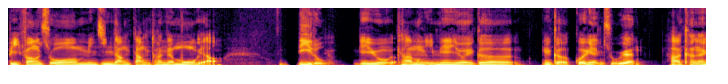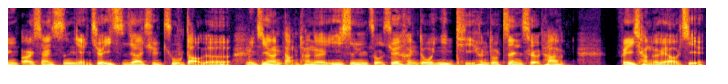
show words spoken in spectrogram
比方说民进党党团的幕僚，例如。例如，他们里面有一个那个贵人主任，他可能二三十年就一直在去主导了民进党党团的议事运作，所以很多议题、很多政策，他非常的了解。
